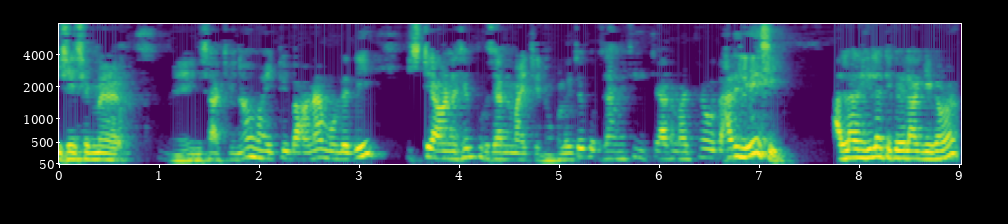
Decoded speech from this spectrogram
විශේෂයෙන්ම මේ නිසා කියනවා මෛත්‍රී භාවනා මුලදී ඉෂ්ඨයවනසින් පුරුෂයන් මෛත්‍රී නොකළොත් පුරුෂයන් විසින් ඉෂ්ඨයට මෛත්‍රී නොකළොත් හරි ලේසි. අල්ලගෙන ගිහිල්ලා ටික වෙලා ගිය ගමන්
